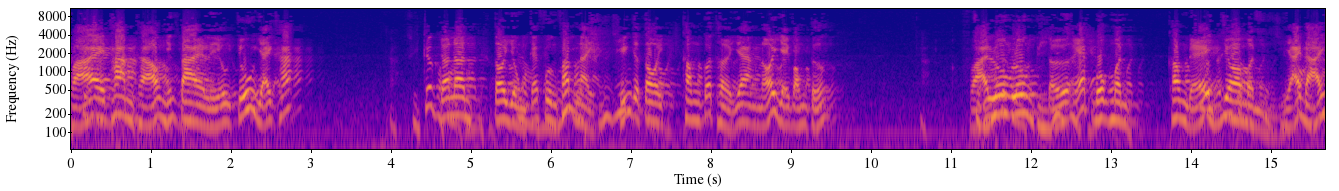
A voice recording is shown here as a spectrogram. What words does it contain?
Phải tham khảo những tài liệu chú giải khác. Cho nên tôi dùng cái phương pháp này khiến cho tôi không có thời gian nói dậy vọng tưởng. Phải luôn luôn tự ép buộc mình không để cho mình giải đãi.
